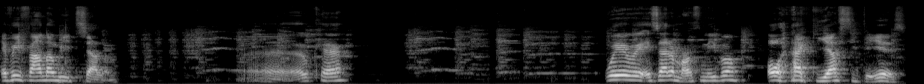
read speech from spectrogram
If we found them, we'd sell them. Uh, okay. Wait, wait, is that a Marth amiibo? Oh heck yes, it is.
